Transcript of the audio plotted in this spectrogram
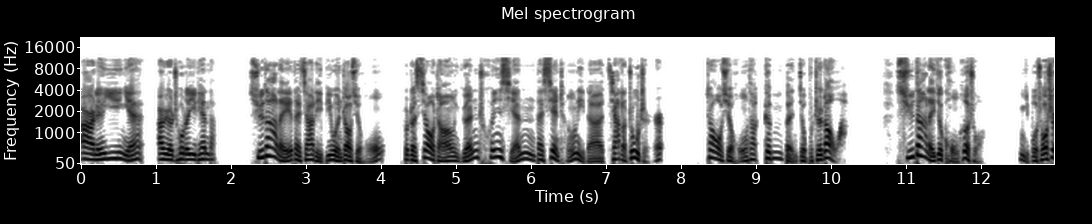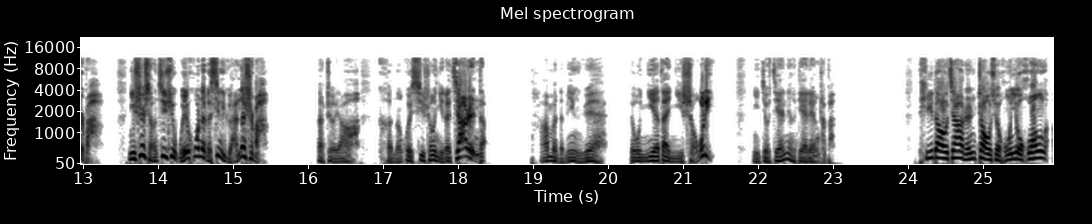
二零一一年二月初的一天的，徐大雷在家里逼问赵雪红，说这校长袁春贤在县城里的家的住址。赵雪红她根本就不知道啊。徐大雷就恐吓说。你不说是吧？你是想继续维护那个姓袁的是吧？那这样可能会牺牲你的家人的，他们的命运都捏在你手里，你就掂量掂量着吧。提到家人，赵雪红又慌了，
